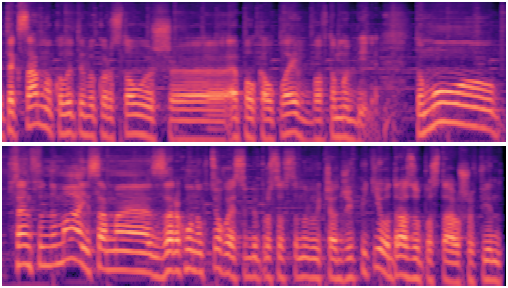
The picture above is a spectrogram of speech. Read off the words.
і так само, коли ти використовуєш е, Apple CarPlay в автомобілі. Тому сенсу немає, і саме за рахунок цього я собі просто встановив чат GPT, одразу поставив, щоб він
